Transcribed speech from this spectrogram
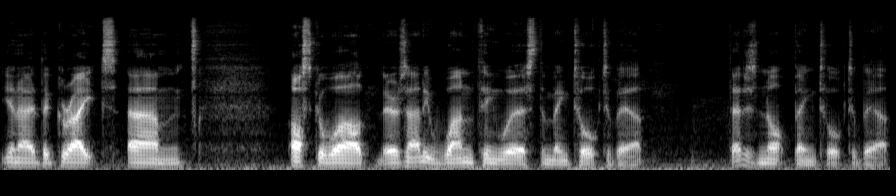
you know, the great um, Oscar Wilde, there is only one thing worse than being talked about. That is not being talked about.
